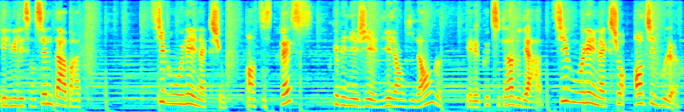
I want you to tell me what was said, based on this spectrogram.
et l'huile essentielle d'Arbrat. Si vous voulez une action anti-stress, privilégiez l'huile ylang et le petit grain de. Si vous voulez une action anti-douleur,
